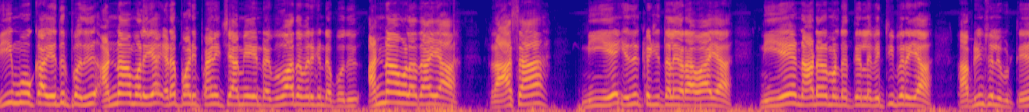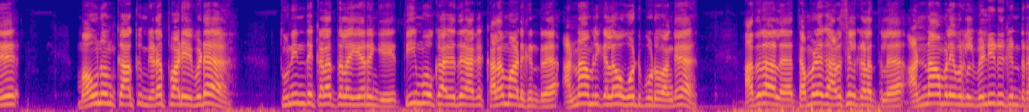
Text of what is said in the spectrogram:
திமுக எதிர்ப்பது அண்ணாமலையா எடப்பாடி பழனிசாமி என்ற விவாதம் வருகின்ற போது அண்ணாமலை தாயா ராசா நீயே எதிர்க்கட்சி தலைவராவாயா? நீயே நாடாளுமன்ற தேர்தலில் வெற்றி பெறையா? அப்படின்னு சொல்லிவிட்டு மௌனம் காக்கும் எடப்பாடியை விட துணிந்து களத்தில் இறங்கி திமுக எதிராக களமாடுகின்ற அண்ணாமலைக்கெல்லாம் ஓட்டு போடுவாங்க. அதனால் தமிழக அரசியல் களத்தில் அண்ணாமலை அவர்கள் வெளியிடுகின்ற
